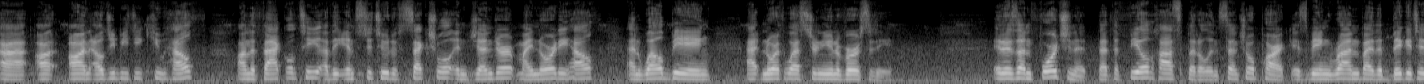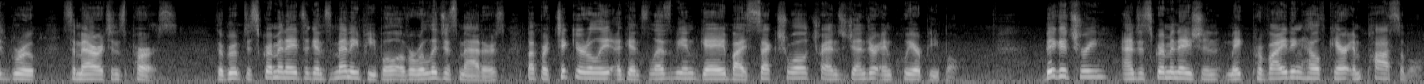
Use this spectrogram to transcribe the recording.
uh, on LGBTQ health on the faculty of the Institute of Sexual and Gender Minority Health and Well-Being at Northwestern University. It is unfortunate that the field hospital in Central Park is being run by the bigoted group Samaritan's Purse. The group discriminates against many people over religious matters, but particularly against lesbian, gay, bisexual, transgender, and queer people. Bigotry and discrimination make providing health care impossible.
